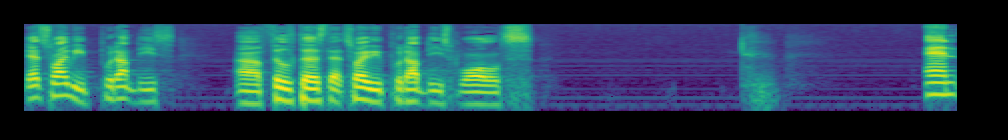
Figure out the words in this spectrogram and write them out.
That's why we put up these uh, filters, that's why we put up these walls. And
